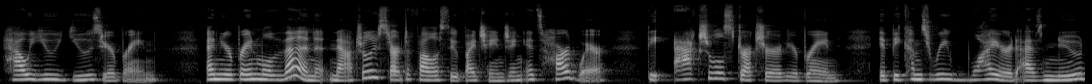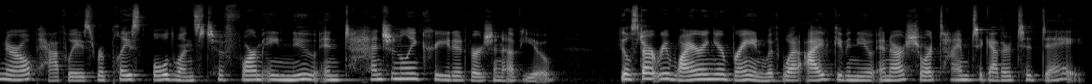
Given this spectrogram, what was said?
how you use your brain. And your brain will then naturally start to follow suit by changing its hardware, the actual structure of your brain. It becomes rewired as new neural pathways replace old ones to form a new, intentionally created version of you. You'll start rewiring your brain with what I've given you in our short time together today.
